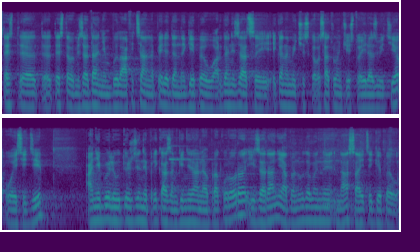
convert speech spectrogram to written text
тест- э, тестовым заданием было официально передано ГПУ Организации экономического сотрудничества и развития ОСД. Они были утверждены приказом генерального прокурора и заранее обнародованы на сайте ГПУ.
